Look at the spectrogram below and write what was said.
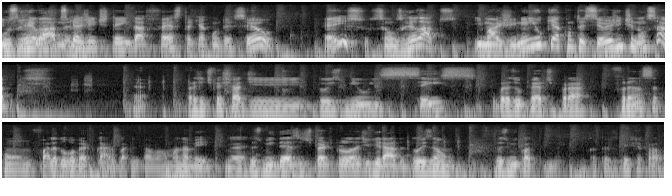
O os relatos que a gente tem da festa que aconteceu, é isso, são os relatos. Imaginem o que aconteceu e a gente não sabe. Pra gente fechar de 2006, o Brasil perde pra França com falha do Roberto Carlos, lá que ele tava arrumando a meia. É. 2010 a gente perde pro Holanda de virada, 2x1. 2014, 2014 deixa pra lá.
